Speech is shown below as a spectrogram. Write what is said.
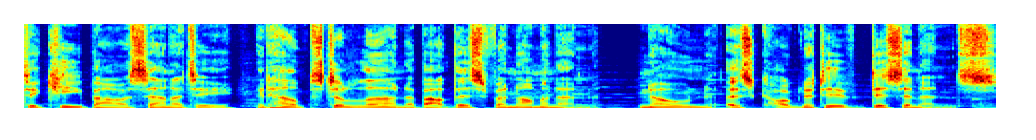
To keep our sanity, it helps to learn about this phenomenon, known as cognitive dissonance.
